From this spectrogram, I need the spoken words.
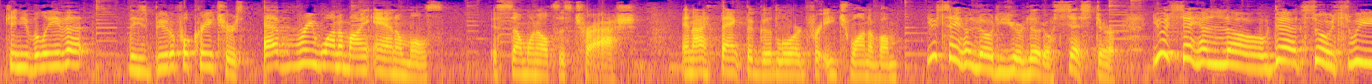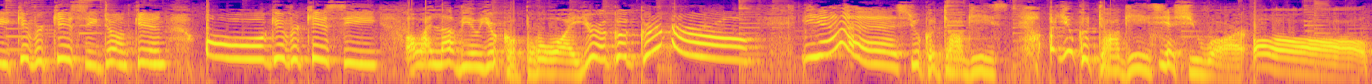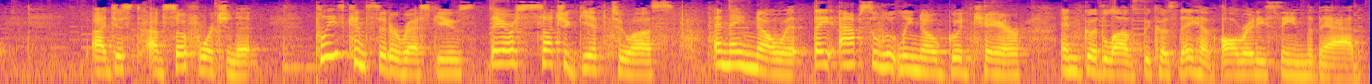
Can you believe it? These beautiful creatures, every one of my animals is someone else's trash. And I thank the good Lord for each one of them. You say hello to your little sister. You say hello. That's so sweet. Give her kissy, Duncan. Oh, give her kissy. Oh, I love you. You're a good boy. You're a good girl. Yes, you good doggies. Are you good doggies? Yes, you are. Oh, I just, I'm so fortunate. Please consider rescues. They are such a gift to us, and they know it. They absolutely know good care and good love because they have already seen the bad.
